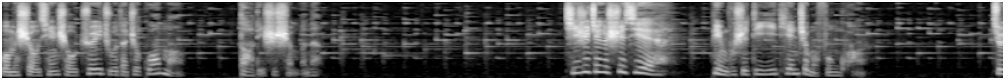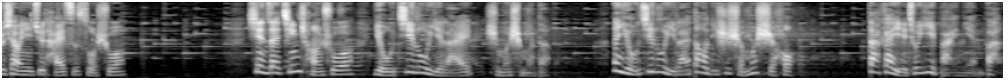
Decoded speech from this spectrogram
我们手牵手追逐的这光芒，到底是什么呢？其实，这个世界并不是第一天这么疯狂。就像一句台词所说。现在经常说有记录以来什么什么的，那有记录以来到底是什么时候？大概也就一百年吧。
